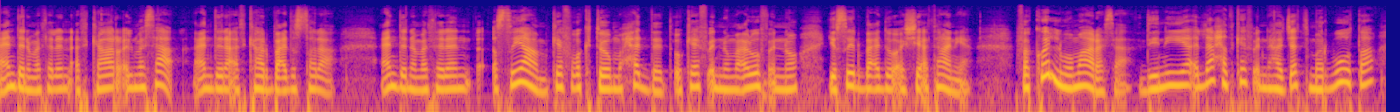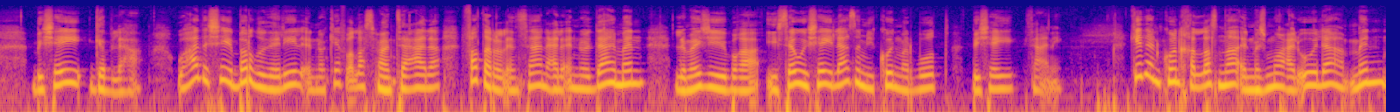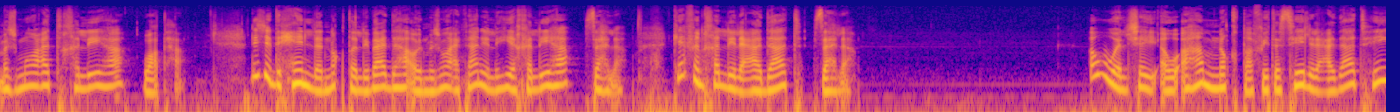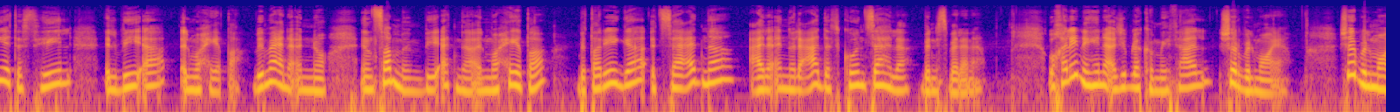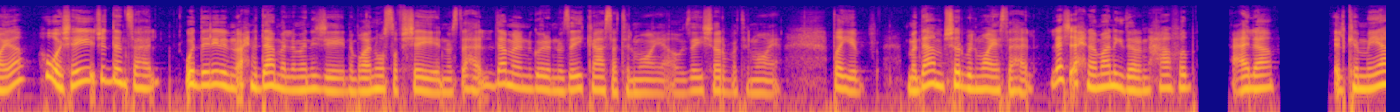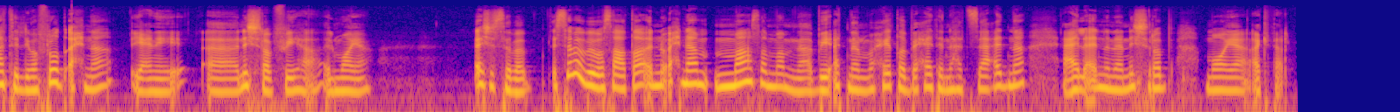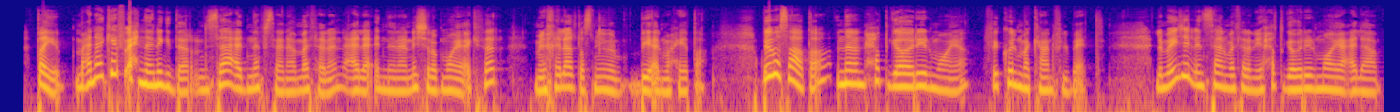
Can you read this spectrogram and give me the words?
عندنا مثلا أذكار المساء عندنا أذكار بعد الصلاة عندنا مثلا الصيام كيف وقته محدد وكيف أنه معروف أنه يصير بعده أشياء ثانية. فكل ممارسة دينية نلاحظ كيف أنها جت مربوطة بشيء قبلها. وهذا الشيء برضو دليل أنه كيف الله سبحانه وتعالى فطر الإنسان على أنه دائما لما يجي يبغى يسوي شيء لازم يكون مربوط بشيء ثاني. كذا نكون خلصنا المجموعة الأولى من مجموعة خليها واضحة. نيجي دحين للنقطة اللي بعدها أو المجموعة الثانية اللي هي خليها سهلة. كيف نخلي العادات سهلة؟ أول شيء أو أهم نقطة في تسهيل العادات هي تسهيل البيئة المحيطة. بمعنى أنه نصمم بيئتنا المحيطة بطريقة تساعدنا على أنه العادة تكون سهلة بالنسبة لنا. وخليني هنا أجيب لكم مثال شرب الموية. شرب الموية هو شيء جدا سهل. والدليل إنه إحنا دائما لما نجي نبغى نوصف شيء إنه سهل دائما نقول إنه زي كاسة الموية أو زي شربة الموية. طيب ما دام شرب الموية سهل ليش إحنا ما نقدر نحافظ على الكميات اللي مفروض إحنا يعني آه نشرب فيها الموية؟ إيش السبب؟ السبب ببساطة إنه إحنا ما صممنا بيئتنا المحيطة بحيث إنها تساعدنا على إننا نشرب موية أكثر. طيب معناه كيف إحنا نقدر نساعد نفسنا مثلا على إننا نشرب موية أكثر من خلال تصميم البيئة المحيطة؟ ببساطة إننا نحط قوارير موية في كل مكان في البيت. لما يجي الإنسان مثلا يحط قوارير موية على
